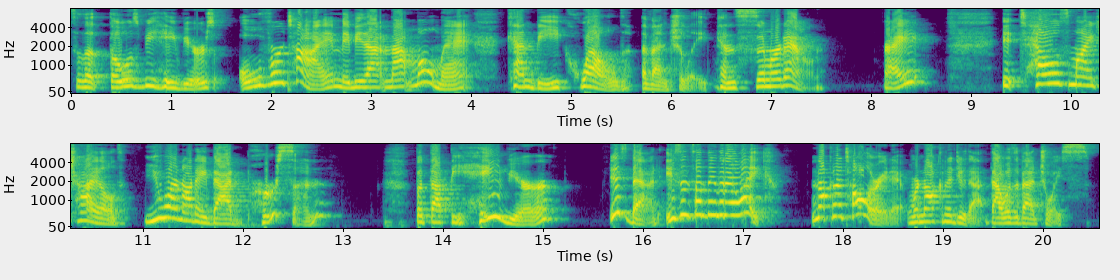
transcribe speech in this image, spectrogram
so that those behaviors over time, maybe that in that moment, can be quelled eventually, can simmer down, right? It tells my child, you are not a bad person, but that behavior is bad, isn't something that I like. I'm not going to tolerate it. We're not going to do that. That was a bad choice.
